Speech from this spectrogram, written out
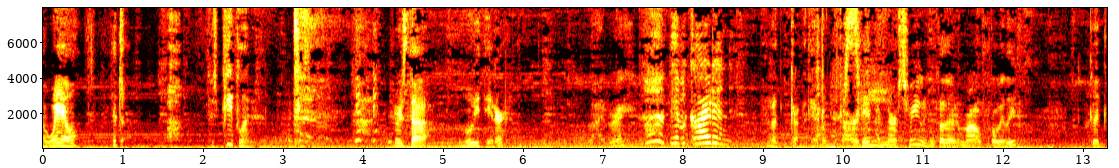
a whale. It's oh, there's people in it. there's the movie theater. Library. they have a garden. They have a, they have a garden, a nursery. We can go there tomorrow before we leave. Good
